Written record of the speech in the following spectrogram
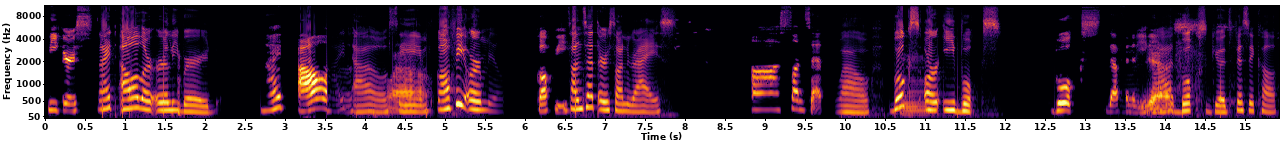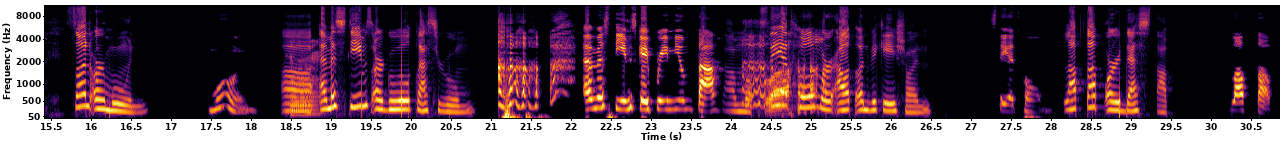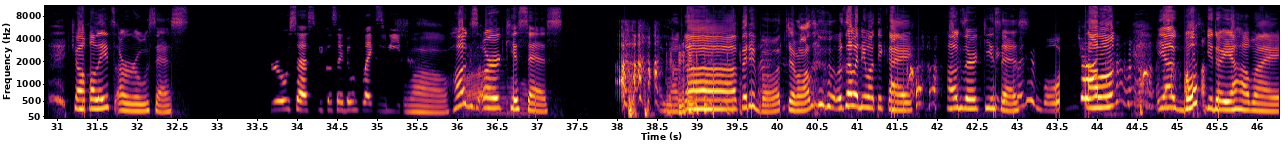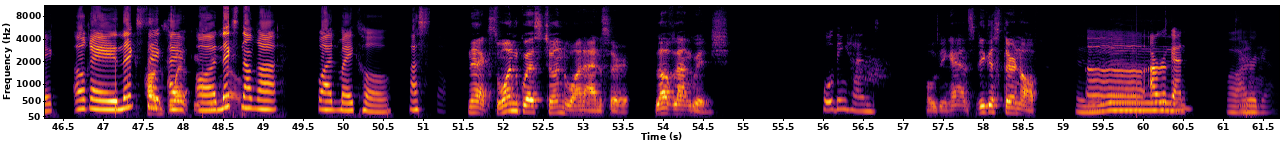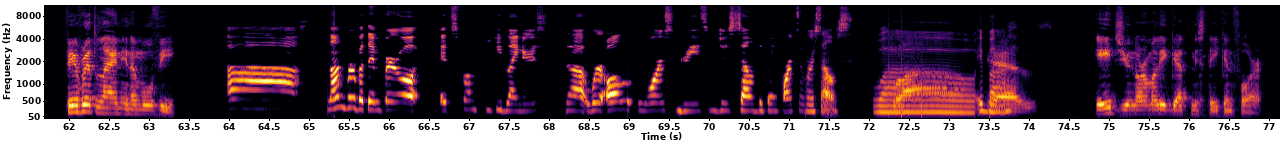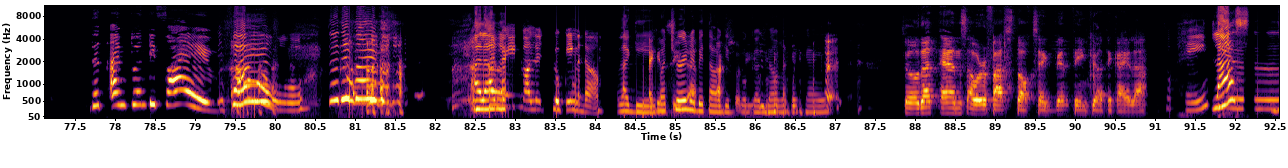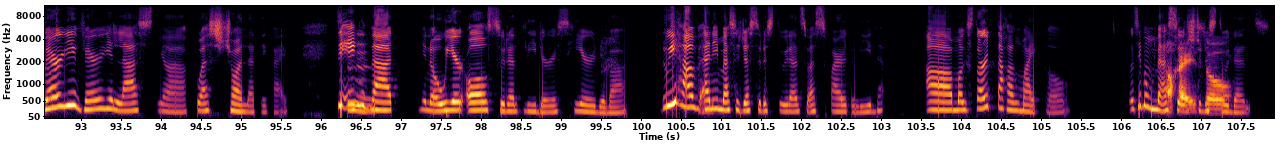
Sneakers. Night owl or early bird? Night owl. Night owl, Wow. same. Coffee or milk? Coffee. Sunset or sunrise? Uh, sunset. Wow. Books Mm. or ebooks? Books. Definitely. Yeah, Yes. books good. Physical. Sun or moon? Moon. Uh, Mm. MS Teams or Google Classroom? MS Teams kay premium ta. Tama. Stay at home or out on vacation? Stay at home. Laptop or desktop? Laptop. Chocolates or roses? Roses because I don't like sweet. Wow. Hugs or Wow. Kisses? Alaga. Pwede ba? Charot. Unsa man ni mo tikay? Hugs or kisses? Pwede bo. Tawag? Yeah, both yun na iya Mike. Okay, next seg Hugs while ay uh, next daw. na nga kuan Michael. Fast talk. Next, one question, one answer. Love language. Holding hands. Holding hands. Biggest turn off. Uh, arrogant. Wow, arrogant. Favorite line in a movie. Uh, non-verbatim pero it's from Peaky Blinders. The we're all wars grace. We just sell different parts of ourselves. Wow. wow. Iba. Yes. Age you normally get mistaken for. That I'm 25. Five. Oh. 25. Ala nga. Very college looking na daw. Lagi. I can Mature see na that, bitaw gid po actually. kag naong ate kay. So that ends our fast talk segment. Thank you, Ate Kyla. Thank Last, you. very, very last nga question ate kay. Seeing Mm. that, you know, we are all student leaders here, di ba? Do we have any messages to the students who aspire to lead? Uh, mag-start ta kang Michael. What's yung message Okay, to the so- students?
